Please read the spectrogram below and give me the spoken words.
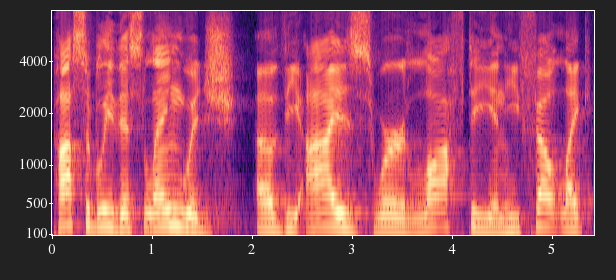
Possibly this language of the eyes were lofty, and he felt like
